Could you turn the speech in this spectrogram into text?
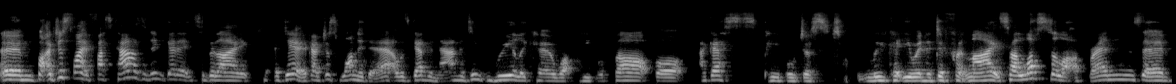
um, but I just like fast cars. I didn't get it to be like a dick. I just wanted it. I was getting that, and I didn't really care what people thought. But I guess people just look at you in a different light. So I lost a lot of friends, um,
